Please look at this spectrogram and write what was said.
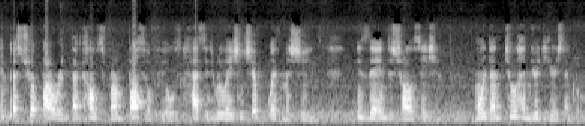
Industrial power that comes from fossil fuels has its relationship with machines since the industrialization, more than 200 years ago.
